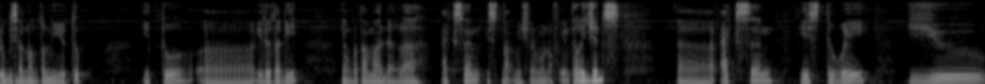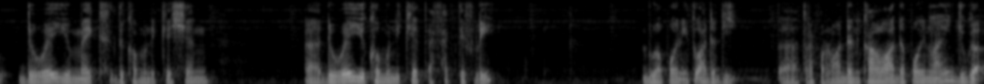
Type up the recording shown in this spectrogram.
Lu bisa nonton di YouTube. Itu uh, itu tadi. Yang pertama adalah accent is not measurement of intelligence. Uh, accent is the way you the way you make the communication uh, the way you communicate effectively dua poin itu ada di uh, Trevor Noah. Dan kalau ada poin lain juga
